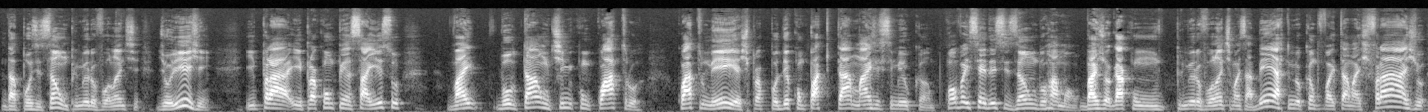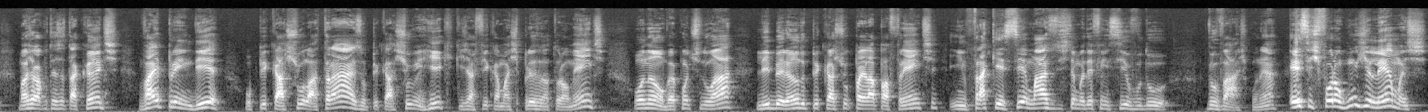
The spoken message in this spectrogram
da posição, um primeiro volante de origem, e para e compensar isso, vai voltar um time com quatro quatro meias para poder compactar mais esse meio campo. Qual vai ser a decisão do Ramon? Vai jogar com um primeiro volante mais aberto, o meu campo vai estar tá mais frágil, vai jogar com três atacantes, vai prender o Pikachu lá atrás, o Pikachu Henrique, que já fica mais preso naturalmente, ou não? Vai continuar liberando o Pikachu para ir lá para frente e enfraquecer mais o sistema defensivo do, do Vasco, né? Esses foram alguns dilemas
